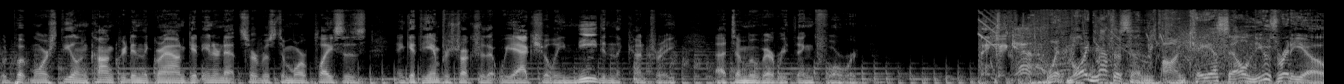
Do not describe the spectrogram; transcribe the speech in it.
would put more steel and concrete in the ground, get internet service to more places, and get the infrastructure that we actually need in the country uh, to move everything forward. Think again with Boyd Matheson on KSL News Radio.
